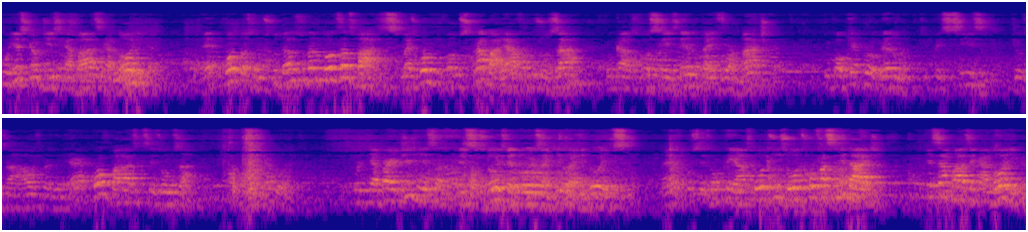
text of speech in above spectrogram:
Por isso que eu disse que a base canônica é, quando nós estamos estudando, estudando todas as bases. Mas quando vamos trabalhar, vamos usar, no caso vocês, dentro da informática, em qualquer programa que precise de usar álgebra linear, qual base que vocês vão usar? A base canônica. Porque a partir dessa, desses dois vetores aqui no R2, né, vocês vão criar todos os outros com facilidade. Porque se a base é canônica,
